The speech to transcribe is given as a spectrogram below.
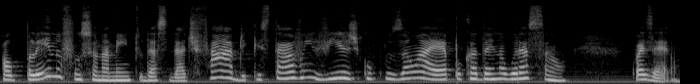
ao pleno funcionamento da cidade fábrica estavam em vias de conclusão à época da inauguração. Quais eram?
